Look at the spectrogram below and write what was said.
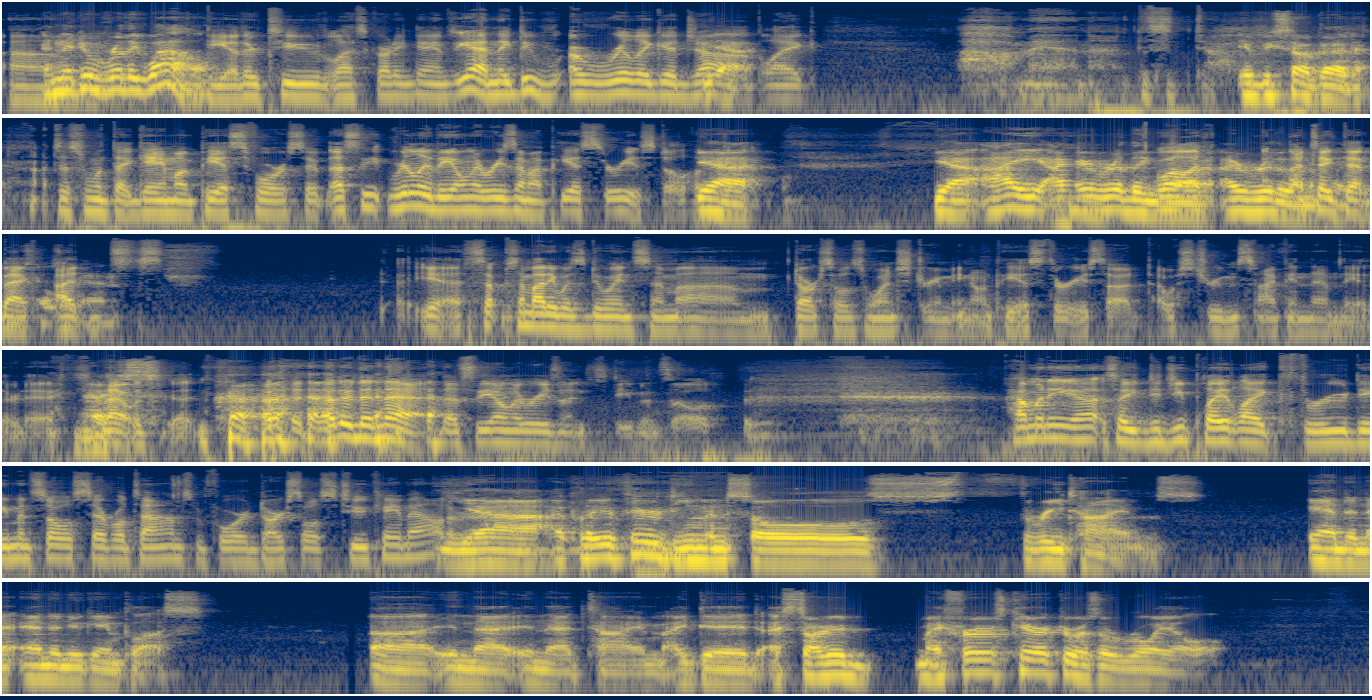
um, and they do really well. the other two last guardian games. Yeah and they do a really good job. Yeah. like oh man this is, oh, it'd be so good. I just want that game on ps4 so that's the, really the only reason my ps3 is still yeah. up. yeah i i really well want, I, I really i take that back. I, yeah, so, somebody was doing some um, Dark Souls one streaming on PS3, so I, I, was stream sniping them the other day. So nice. that was good. other than that, that's the only reason it's Demon Souls. How many? Uh, so did you play like through Demon Souls several times before Dark Souls two came out? Or? Yeah, I played through Demon Souls three times, and an, and a new game plus. Uh, in that in that time, I did. I started. My first character was a royal,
